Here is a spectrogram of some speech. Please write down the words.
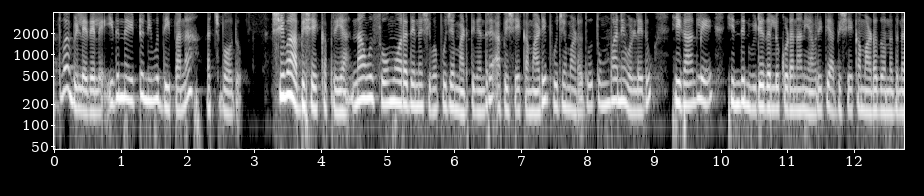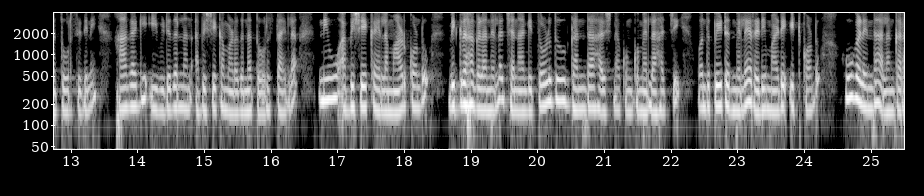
ಅಥವಾ ವಿಳೆದೆಲೆ. ಇದನ್ನು ಇಟ್ಟು ನೀವು ದೀಪನ ಹಚ್ಬೋದು. ಶಿವ ಅಭಿಷೇಕ ಪ್ರಿಯ. ನಾವು ಸೋಮವಾರ ದಿನ ಶಿವಪೂಜೆ ಮಾಡ್ತೀವಿ ಅಂದರೆ ಅಭಿಷೇಕ ಮಾಡಿ ಪೂಜೆ ಮಾಡೋದು ತುಂಬಾ ಒಳ್ಳೆಯದು ಹೀಗಾಗಲೇ ಹಿಂದಿನ ವಿಡಿಯೋದಲ್ಲೂ ಕೂಡ ನಾನು ಯಾವ ರೀತಿ ಅಭಿಷೇಕ ಮಾಡೋದು ಅನ್ನೋದನ್ನು ತೋರಿಸಿದ್ದೀನಿ. ಹಾಗಾಗಿ ಈ ವಿಡಿಯೋದಲ್ಲಿ ನಾನು ಅಭಿಷೇಕ ಮಾಡೋದನ್ನು ತೋರಿಸ್ತಾ ಇಲ್ಲ. ನೀವು ಅಭಿಷೇಕ ಎಲ್ಲ ಮಾಡಿಕೊಂಡು ವಿಗ್ರಹಗಳನ್ನೆಲ್ಲ ಚೆನ್ನಾಗಿ ತೊಳೆದು ಗಂಧ ಅರಿಶಿನ ಕುಂಕುಮ ಎಲ್ಲ ಹಚ್ಚಿ ಒಂದು ಪೀಠದ ಮೇಲೆ ರೆಡಿ ಮಾಡಿ ಇಟ್ಕೊಂಡು ಹೂಗಳಿಂದ ಅಲಂಕಾರ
